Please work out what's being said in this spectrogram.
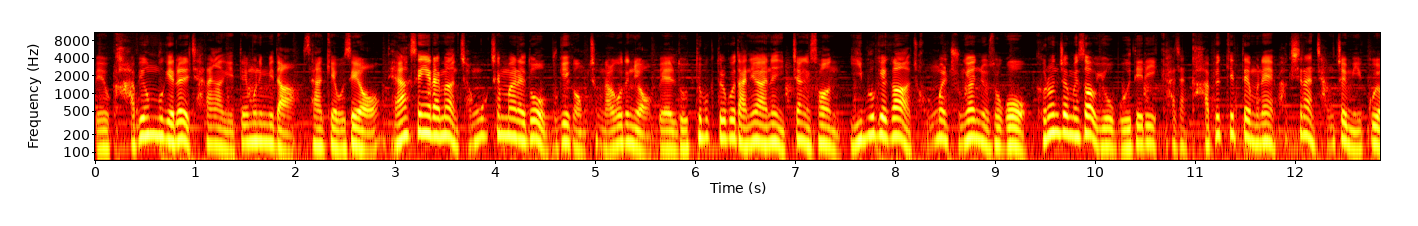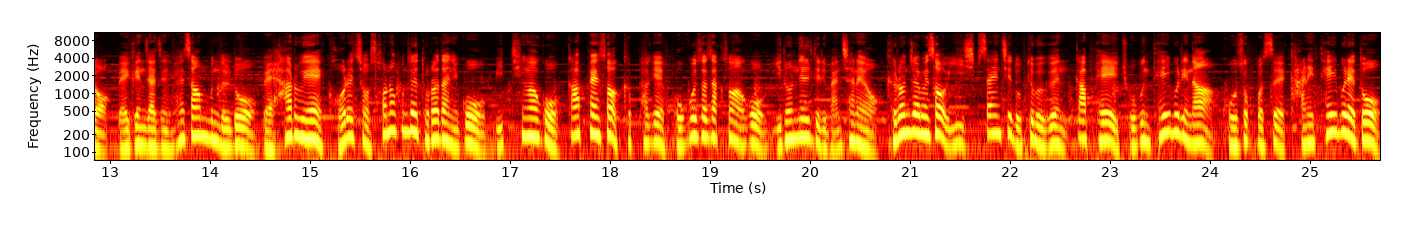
매우 가벼운 무게를 자랑하기 때문입니다. 생각해보세요. 대학생이라면 전국책만 해도 무게가 엄청 나거든요. 매일 노트북 들고 다녀야 하는 입장에선 이 무게가 정말 중요한 요소고 그런 점에서 이 모델이 가장 가볍기 때문에 확실한 장점이 있고요. 외근 잦은 회사원분들도 매 하루에 거래처 서너 군데 돌아다니고 미팅하고 카페에서 급하게 보고서 작성하고 이런 일들이 많잖아요. 그런 점에서 이 14인치 노트북은 카페의 좁은 테이블이나 고속버스 간이 테이블에도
